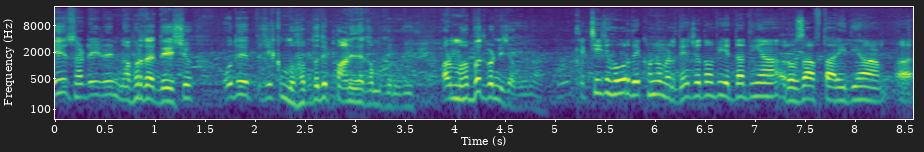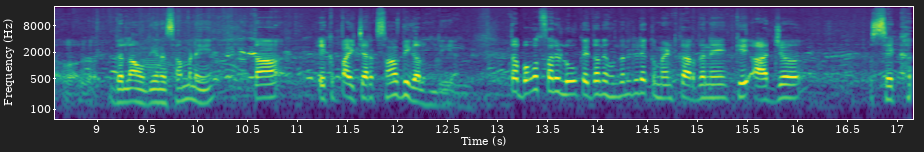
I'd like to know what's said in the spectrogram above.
ਇਹ ਸਾਡੇ ਜਿਹੜੇ ਨਫ਼ਰਤ ਹੈ ਦੇਸ਼ 'ਚ, ਉਹਦੇ ਵਿੱਚ ਇੱਕ ਮੁਹੱਬਤ ਦੇ ਪਾਣੀ ਦਾ ਕੰਮ ਕਰੂਗੀ ਔਰ ਮੁਹੱਬਤ ਬਣਨੀ ਚਾਹੀਦੀ ਨਾਲ ਇੱਕ ਚੀਜ਼ ਹੋਰ ਦੇਖਣ ਨੂੰ ਮਿਲਦੀ ਹੈ ਜਦੋਂ ਵੀ ਇਦਾਂ ਦੀਆਂ ਰੋਜ਼ਾ ਅਫਤਾਰੀ ਦੀਆਂ ਗੱਲਾਂ ਆਉਂਦੀਆਂ ਨੇ ਸਾਹਮਣੇ ਤਾਂ ਇੱਕ ਭਾਈਚਾਰਕ ਸਾਂਝ ਦੀ ਗੱਲ ਹੁੰਦੀ ਹੈ। ਤਾਂ ਬਹੁਤ ਸਾਰੇ ਲੋਕ ਇਦਾਂ ਦੇ ਹੁੰਦੇ ਨੇ ਜਿਹੜੇ ਕਮੈਂਟ ਕਰਦੇ ਨੇ ਕਿ ਅੱਜ ਸਿੱਖ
